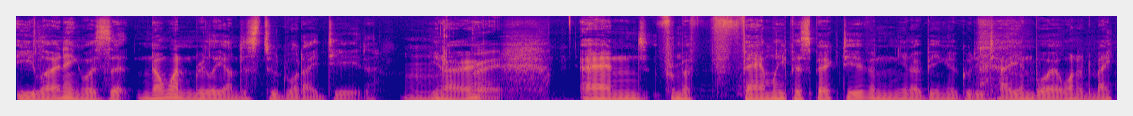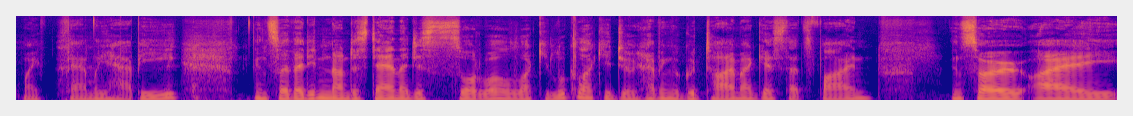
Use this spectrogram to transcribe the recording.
e-learning, was that no one really understood what I did. You know, Right. and from a family perspective and you know being a good italian boy i wanted to make my family happy and so they didn't understand they just thought well like you look like you're do- having a good time i guess that's fine and so i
